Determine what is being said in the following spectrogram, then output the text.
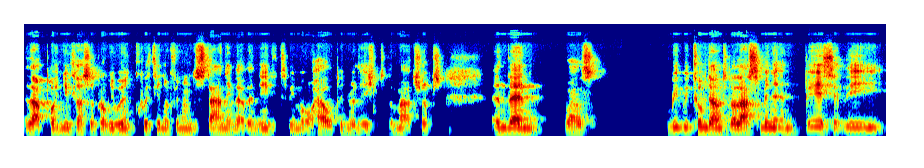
At that point, Newcastle probably weren't quick enough in understanding that there needed to be more help in relation to the matchups. And then, whilst we, we come down to the last minute, and basically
